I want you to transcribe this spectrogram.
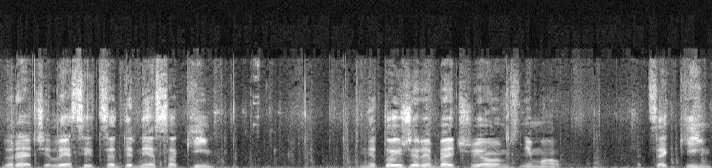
До речі, лисий це Дениса кінь. Не той жеребець, що я вам знімав, а це кінь.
